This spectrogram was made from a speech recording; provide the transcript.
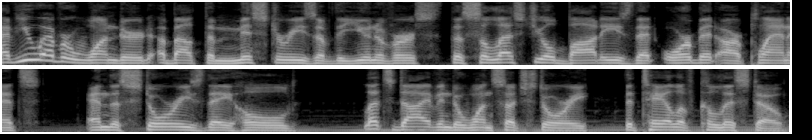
Have you ever wondered about the mysteries of the universe, the celestial bodies that orbit our planets, and the stories they hold? Let's dive into one such story, the tale of Callisto.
